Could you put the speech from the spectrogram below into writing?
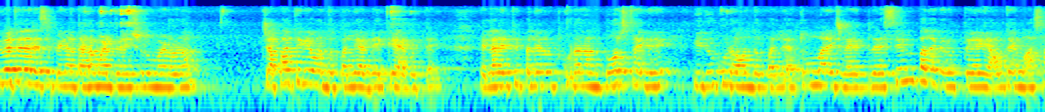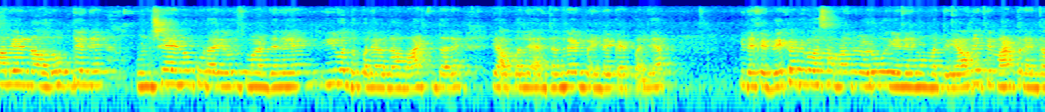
ಇವತ್ತಿನ ರೆಸಿಪಿನ ತಡ ಮಾಡ್ತೀನಿ, ಶುರು ಮಾಡೋಣ. ಚಪಾತಿಗೆ ಒಂದು ಪಲ್ಯ ಬೇಕೇ ಆಗುತ್ತೆ. ಎಲ್ಲ ರೀತಿ ಪಲ್ಯ ಕೂಡ ನಾನು ತೋರಿಸ್ತಾ ಇದ್ದೀನಿ. ಇದು ಕೂಡ ಒಂದು ಪಲ್ಯ. ತುಂಬಾ ಚೆನ್ನಾಗಿರ್ತದೆ ಸಿಂಪಲ್ ಆಗಿರುತ್ತೆ. ಯಾವುದೇ ಮಸಾಲೆಯನ್ನು ರುಬ್ದೇನೆ ಹುಣಸೆ ಹಣ್ಣು ಕೂಡ ಯೂಸ್ ಮಾಡ್ದೇನೆ ಈ ಒಂದು ಪಲ್ಯವನ್ನು ಮಾಡ್ತಿದ್ದಾರೆ. ಯಾವ ಪಲ್ಯ ಅಂತಂದರೆ ಬೆಂಡೆಕಾಯಿ ಪಲ್ಯ. ಇದಕ್ಕೆ ಬೇಕಾಗಿರುವ ಸಾಮಗ್ರಿಗಳು ಏನೇನು ಮತ್ತು ಯಾವ ರೀತಿ ಮಾಡ್ತಾರೆ ಅಂತ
